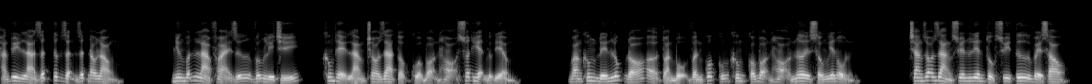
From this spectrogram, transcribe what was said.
hắn tuy là rất tức giận rất đau lòng, nhưng vẫn là phải giữ vững lý trí, không thể làm cho gia tộc của bọn họ xuất hiện được điểm. Bằng không đến lúc đó ở toàn bộ vân quốc cũng không có bọn họ nơi sống yên ổn. Trang rõ ràng xuyên liên tục suy tư về sau,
